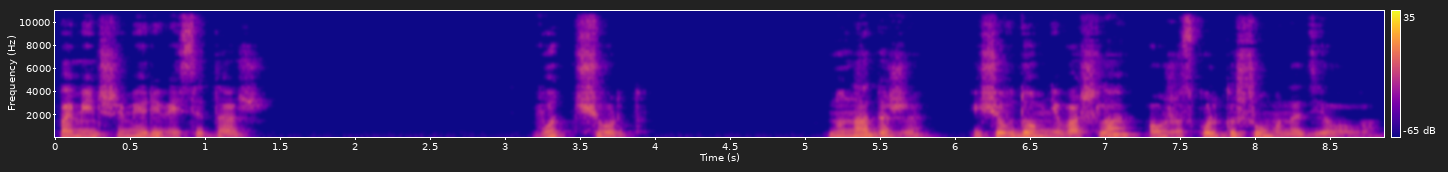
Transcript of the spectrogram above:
по меньшей мере весь этаж. Вот черт! Ну надо же, еще в дом не вошла, а уже сколько шума наделала.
